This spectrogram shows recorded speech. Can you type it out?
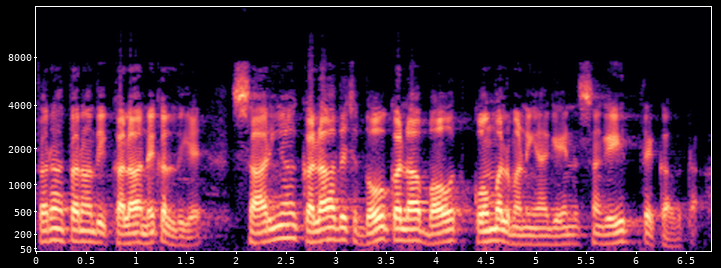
ਤਰ੍ਹਾਂ ਤਰ੍ਹਾਂ ਦੀ ਕਲਾ ਨਿਕਲਦੀ ਹੈ। ਸਾਰੀਆਂ ਕਲਾ ਵਿੱਚ ਦੋ ਕਲਾ ਬਹੁਤ ਕੋਮਲ ਬਣੀਆਂ ਗਈਆਂ ਨੇ, ਸੰਗੀਤ ਤੇ ਕਵਿਤਾ।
